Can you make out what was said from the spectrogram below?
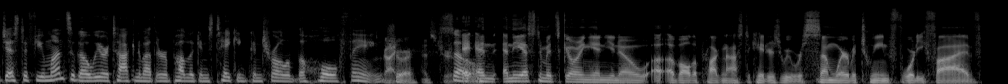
just a few months ago, we were talking about the Republicans taking control of the whole thing. Right, Sure. that's true. So- A- And and the estimates going in, you know, uh, of all the prognosticators, we were somewhere between 45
